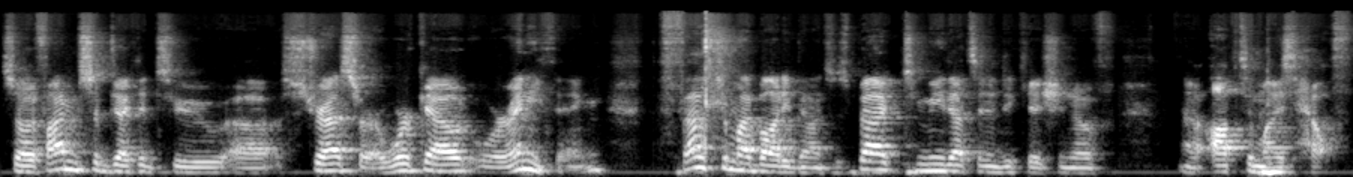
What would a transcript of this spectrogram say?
So if I'm subjected to uh, stress or a workout or anything, the faster my body bounces back, to me, that's an indication of uh, optimized health.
